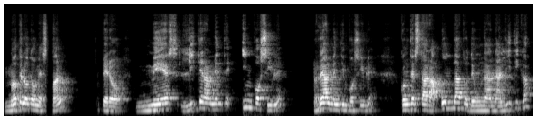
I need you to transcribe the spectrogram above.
no te lo tomes mal, pero me es literalmente imposible, realmente imposible, contestar a un dato de una analítica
